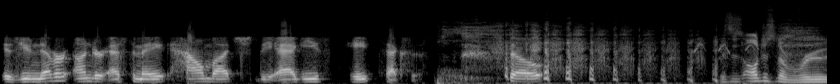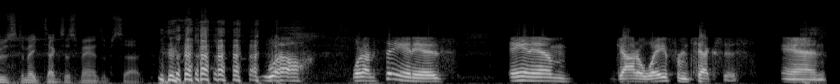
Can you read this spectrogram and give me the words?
is you never underestimate how much the Aggies hate Texas. So This is all just a ruse to make Texas fans upset. well, what I'm saying is A&M got away from Texas and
